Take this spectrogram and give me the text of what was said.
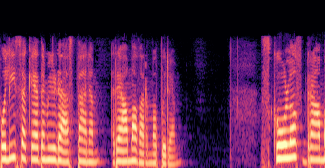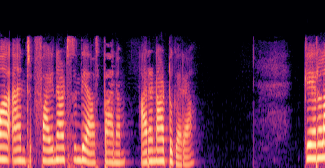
പോലീസ് അക്കാദമിയുടെ ആസ്ഥാനം Ramavarmapuram. School of drama and fine ആർട്സിന്റെ ആസ്ഥാനം Aranattukara. Kerala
